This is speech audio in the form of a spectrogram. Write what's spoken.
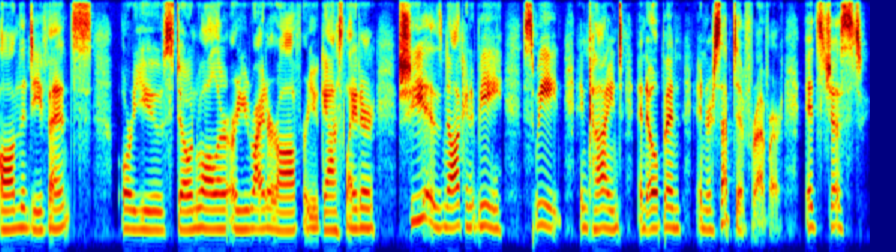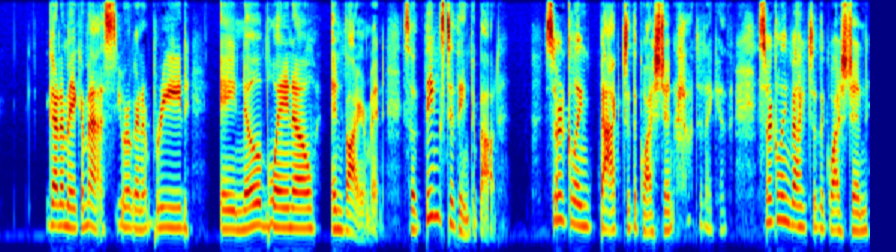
on the defense or you stonewall her or you write her off or you gaslight her, she is not going to be sweet and kind and open and receptive forever. It's just going to make a mess. You are going to breed a no bueno environment. So, things to think about. Circling back to the question, how did I get there? Circling back to the question,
